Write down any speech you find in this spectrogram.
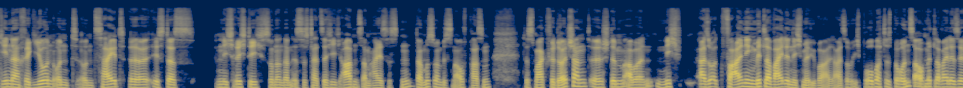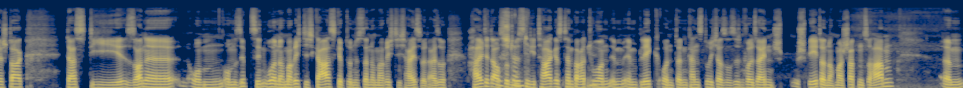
je nach Region und, und Zeit äh, ist das nicht richtig, sondern dann ist es tatsächlich abends am heißesten. Da muss man ein bisschen aufpassen. Das mag für Deutschland äh, stimmen, aber nicht, also vor allen Dingen mittlerweile nicht mehr überall. Also ich beobachte es bei uns auch mittlerweile sehr stark dass die Sonne um, um 17 Uhr nochmal richtig Gas gibt und es dann nochmal richtig heiß wird. Also haltet auch das so ein bisschen die Tagestemperaturen im, im Blick und dann kann es durchaus so sinnvoll sein, später nochmal Schatten zu haben. Ähm,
